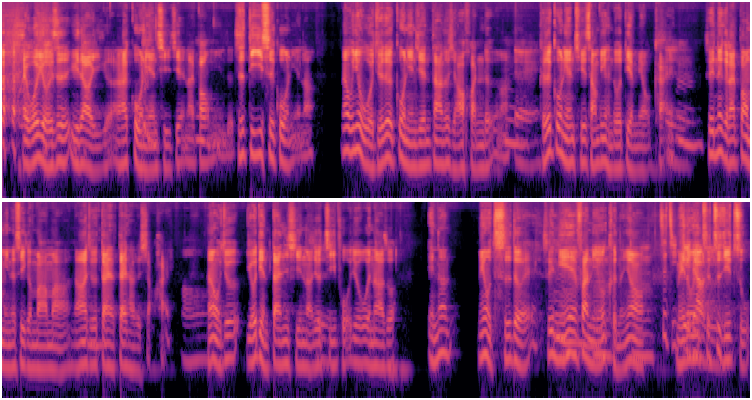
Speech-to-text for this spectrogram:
哎、欸，我有一次遇到一个，他过年期间来报名的，嗯、这是第一次过年了。那因为我觉得过年间大家都想要欢乐嘛，对。可是过年其实长滨很多店没有开，嗯，所以那个来报名的是一个妈妈，然后就是带带她的小孩，哦，然后我就有点担心了，就鸡婆就问她说：“诶，那没有吃的诶，所以年夜饭你有可能要自己没东西吃自己煮，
